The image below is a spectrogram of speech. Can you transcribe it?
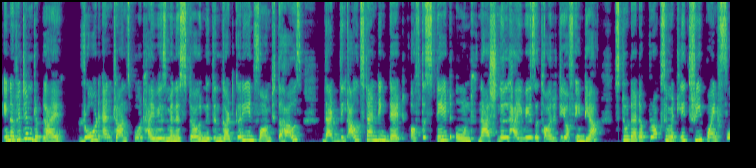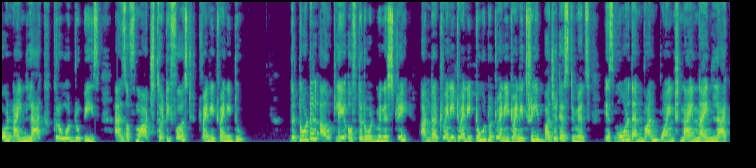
In a written reply, Road and Transport Highways Minister Nitin Gadkari informed the House that the outstanding debt of the state owned National Highways Authority of India stood at approximately 3.49 lakh crore rupees as of March 31st, 2022. The total outlay of the road ministry under 2022 to 2023 budget estimates is more than 1.99 lakh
